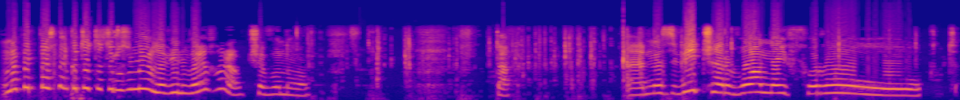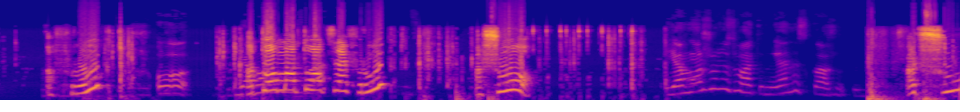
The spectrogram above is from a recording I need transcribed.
Ну, підписники тут зрозуміли, він виграв чи воно. Так. Е, назвіть червоний фрукт. А фрукт? О, А можу томато це фрукт? А що? Я можу назвати, але я не скажу тобі. А що?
